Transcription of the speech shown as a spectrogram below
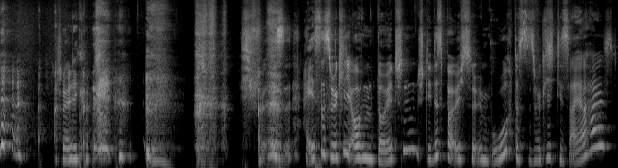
Entschuldigung. Ich, es, heißt das wirklich auch im Deutschen? Steht es bei euch so im Buch, dass das wirklich Desire heißt?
